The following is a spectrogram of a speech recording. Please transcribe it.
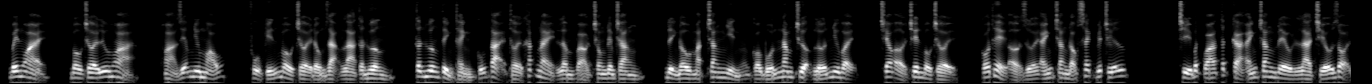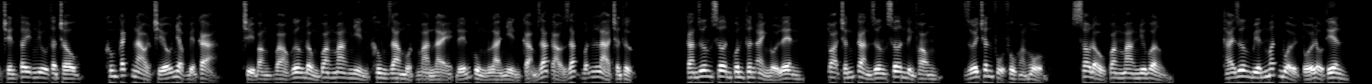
Bên ngoài, bầu trời lưu hỏa hỏa diễm như máu, phủ kín bầu trời đồng dạng là tân hương. Tân hương tỉnh thành cũng tại thời khắc này lâm vào trong đêm trăng, đỉnh đầu mặt trăng nhìn có bốn năm trượng lớn như vậy, treo ở trên bầu trời, có thể ở dưới ánh trăng đọc sách viết chữ. Chỉ bất quá tất cả ánh trăng đều là chiếu dọi trên tây như tân châu, không cách nào chiếu nhập biển cả chỉ bằng vào gương đồng quang mang nhìn không ra một màn này đến cùng là nhìn cảm giác ảo giác vẫn là chân thực. Càn dương sơn quân thân ảnh nổi lên, tọa trấn càn dương sơn đình phong, dưới chân phụ phục hoàng hổ, sau đầu quang mang như vầng. Thái dương biến mất buổi tối đầu tiên.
